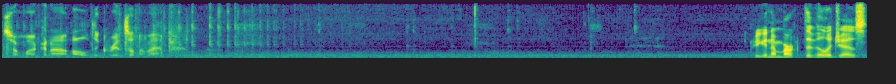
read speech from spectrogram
I'm so I'm marking out all the grids on the map. Are you gonna mark the village as?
